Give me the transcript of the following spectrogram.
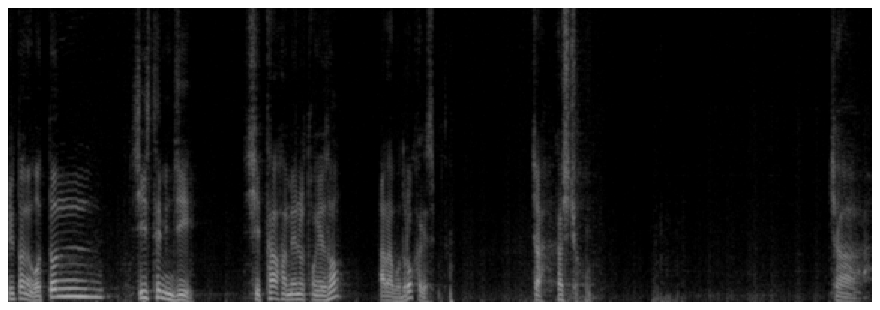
일단은 어떤 시스템인지 시타 화면을 통해서 알아보도록 하겠습니다. 자, 가시죠. 자,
